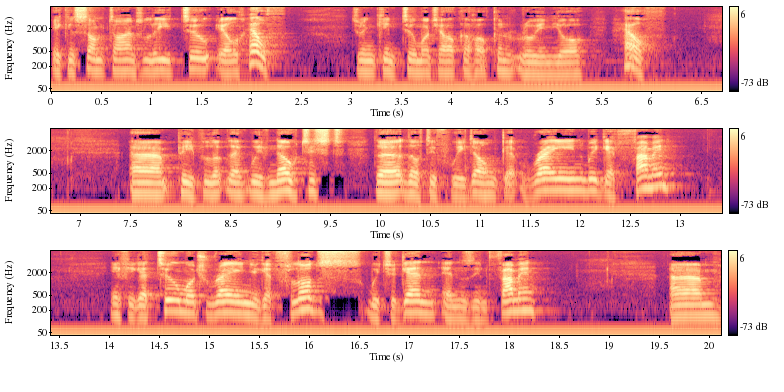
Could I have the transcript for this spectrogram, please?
It can sometimes lead to ill health. Drinking too much alcohol can ruin your health um, people that, that we've noticed that, that if we don't get rain, we get famine. If you get too much rain, you get floods, which again ends in famine. Um,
